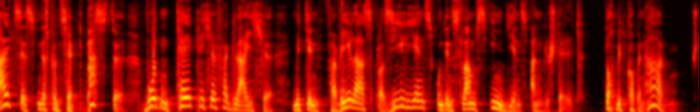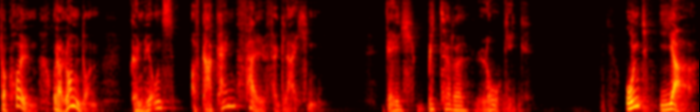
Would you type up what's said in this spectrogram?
Als es in das Konzept passte, wurden tägliche Vergleiche mit den Favelas Brasiliens und den Slums Indiens angestellt. Doch mit Kopenhagen, Stockholm oder London können wir uns auf gar keinen Fall vergleichen. Welch bittere Logik. Und ja,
